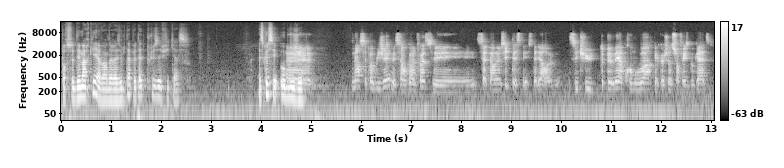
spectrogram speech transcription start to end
pour se démarquer et avoir des résultats peut-être plus efficaces. Est-ce que c'est obligé? Non, c'est pas obligé, mais c'est encore une fois, ça te permet aussi de tester. C'est-à-dire, si tu te mets à promouvoir quelque chose sur Facebook Ads,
